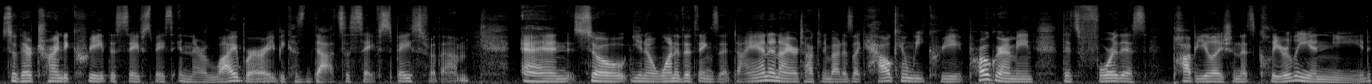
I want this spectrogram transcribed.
So they're trying to create the safe space in their library because that's a safe space for them. And so you know one of the things that diane and i are talking about is like how can we create programming that's for this population that's clearly in need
